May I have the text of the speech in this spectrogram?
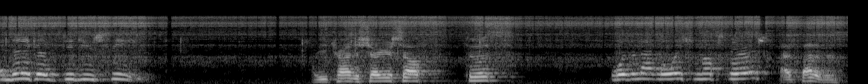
And then it goes, did you see? Are you trying to show yourself to us? Wasn't that noise from upstairs? I thought it was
